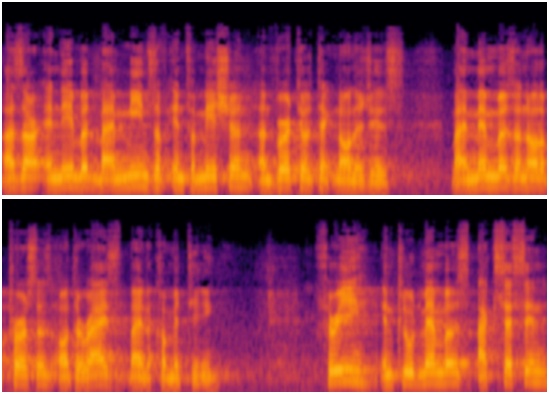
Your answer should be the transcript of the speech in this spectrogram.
as are enabled by means of information and virtual technologies by members and other persons authorized by the committee. Three, include members accessing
